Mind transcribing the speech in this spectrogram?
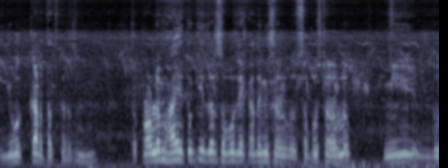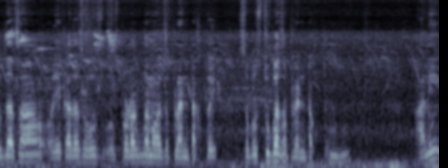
युवक काढतात कर्ज. तर प्रॉब्लेम हा येतो की जर सपोज एखाद्याने सपोज ठरवलं मी दुधाचा एखादा सपोज प्रोडक्ट बनवायचा प्लॅन टाकतोय. सपोज तुपाचा प्लॅन टाकतोय. आणि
